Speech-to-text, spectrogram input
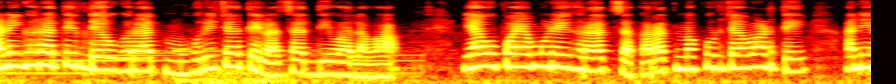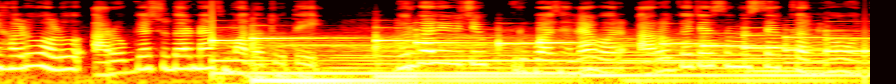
आणि घरातील देवघरात मोहरीच्या तेलाचा दिवा लावा. या उपायामुळे घरात सकारात्मक ऊर्जा वाढते आणि हळूहळू आरोग्य सुधारण्यास मदत होते. दुर्गादेवीची कृपा झाल्यावर आरोग्याच्या समस्या कमी होऊन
